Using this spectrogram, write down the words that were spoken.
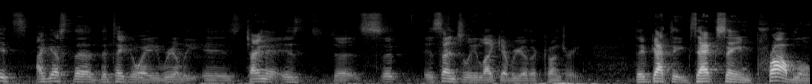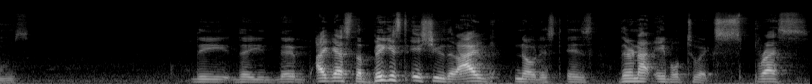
it's I guess the the takeaway really is China is essentially like every other country. They've got the exact same problems. The the the I guess the biggest issue that I've noticed is they're not able to express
